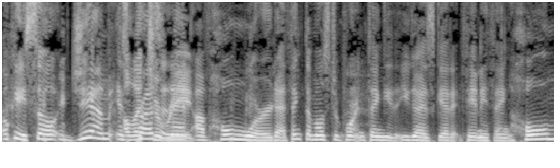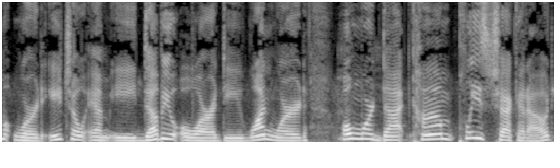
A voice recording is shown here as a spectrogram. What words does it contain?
Okay, so Jim is I'll let you president of HomeWord. I think the most important thing that you guys get, it, if anything, HomeWord, H O M E W O R D, one word, homeword.com. Please check it out.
